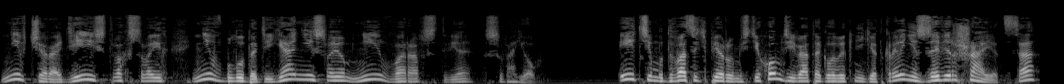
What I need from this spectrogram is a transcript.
ни в чародействах своих, ни в блудодеянии своем, ни в воровстве своем» этим 21 стихом 9 главы книги Откровения завершается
